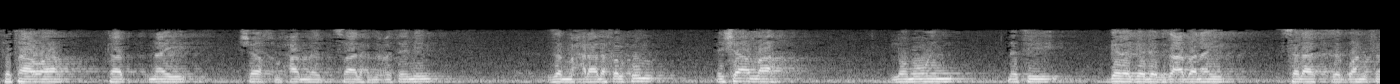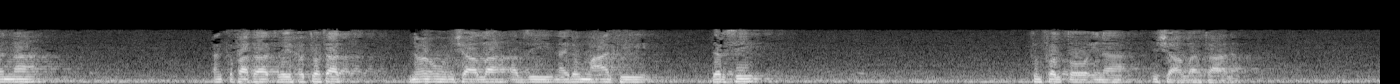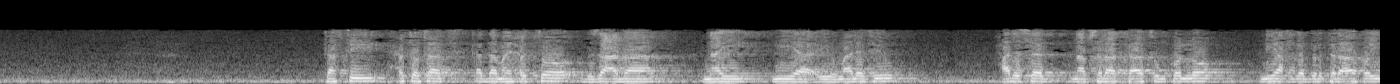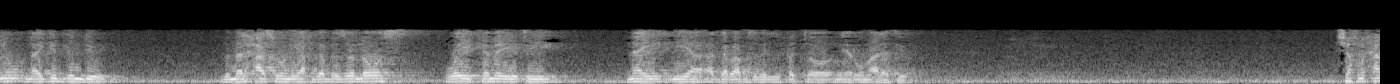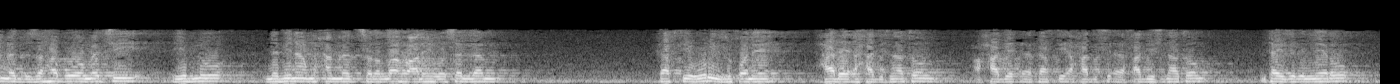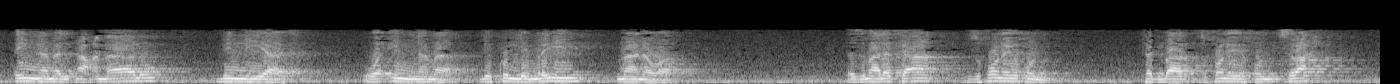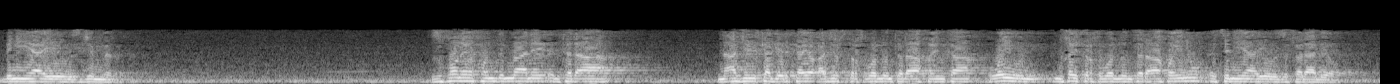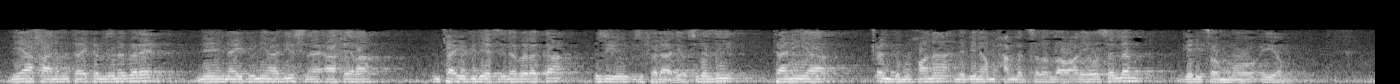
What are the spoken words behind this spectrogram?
ፈታዋ ካብ ናይ ሸክ መሓመድ ሳልሕ ብን ዑተይሚን ዘመሓላለፈልኩም እንሻ ላ ሎሚ እውን ነቲ ገለገለ ብዛዕባ ናይ ሰላት ዘጓንፈና ዕንቅፋታት ወይ ሕቶታት ንዕኡ እንሻ ላ ኣብዚ ናይ ሎም መዓልቲ ደርሲ ክንፈልጦ ኢና እንሻ ላ ተላ ካብቲ ሕቶታት ቀዳማይ ሕቶ ብዛዕባ ናይ ንያ እዩ ማለት እዩ ሓደ ሰብ ናብ ሰላት ክኣቱ እንከሎ ንያ ክገብር እንተ ኮይኑ ናይ ግድን ድዩ ብመልሓሱ ንያ ክገብር ዘለዎስ ወይ ከመይ እዩ እቲ ናይ ንያ ኣገባብ ዝብል ሕቶ ነይሩ ማለት እዩ። ሸኽ መሓመድ ብዝሃብዎ መልሲ ይብሉ ነቢና ሙሓመድ صለ ላሁ ለ ወሰለም ካብቲ ውሩይ ዝኾነ ሓደ ኣሓዲስ ናቶም ካብቲ ሓዲስ ናቶም እንታይ ዝብል ነይሩ ኢነማ ኣልኣዕማሉ ብንያት ወኢነማ ልኩል እምርኢን ማ ነዋ እዚ ማለት ከዓ ዝኾነ ይኹን ተግባር ዝኾነ ይኹን ስራሕ ብንያ እዩ ዝጅምር ዝኾነ ይኹን ድማ እንተ ንኣጀልካ ጌርካዮ ኣጅር ክትረኽበሉ እተ ኮይንካ ወይ ውን ንኸይትረኽበሉ እተ ኮይኑ እቲ ንያ እዮ ዝፈላልዮ ንያኻ ንምንታይ ከም ዝነበረ ንናይ ዱንያ ድዩስ ናይ ኣራ እንታይ እዩ ድልት ዝነበረካ እዚ እዩ ዝፈላልዮ ስለዚ ታንያ ቀንዲ ምዃና ነቢና ሙሓመድ ለ ላሁ ለ ወሰለም ገሊፆሞ እዮም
